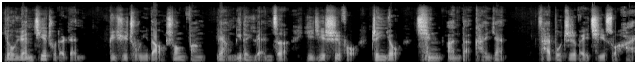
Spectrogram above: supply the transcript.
有缘接触的人必须注意到双方两利的原则，以及是否真有清安的勘验，才不致为其所害。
